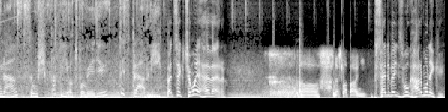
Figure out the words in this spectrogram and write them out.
U nás jsou špatné odpovědi, ty správný. Petře, k čemu je hever? Uh, našlapání. Předveď zvuk harmoniky.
